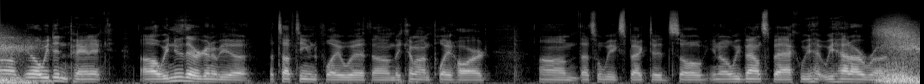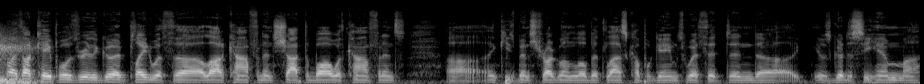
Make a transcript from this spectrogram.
um, you know, we didn't panic. Uh, we knew they were going to be a, a, tough team to play with. Um, they come out and play hard. Um, that's what we expected. So, you know, we bounced back. We had, we had our run. Well, I thought Capel was really good, played with uh, a lot of confidence, shot the ball with confidence. Uh, I think he's been struggling a little bit the last couple games with it, and uh, it was good to see him uh,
